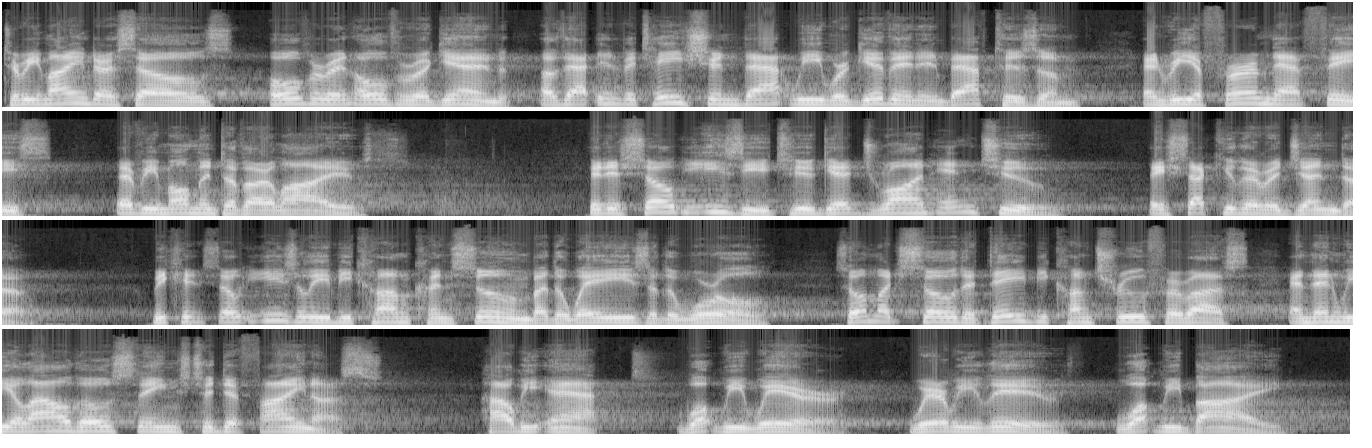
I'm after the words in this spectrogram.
to remind ourselves over and over again of that invitation that we were given in baptism and reaffirm that faith every moment of our lives. It is so easy to get drawn into a secular agenda. We can so easily become consumed by the ways of the world, so much so that they become true for us, and then we allow those things to define us how we act, what we wear, where we live, what we buy,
